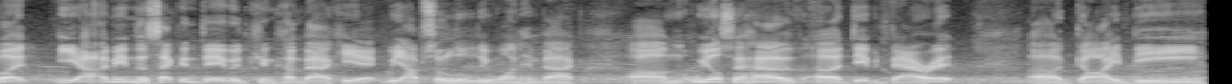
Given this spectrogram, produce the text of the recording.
but yeah, I mean, the second David can come back, he, we absolutely want him back. Um, we also have uh, David Barrett, uh, Guy B.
